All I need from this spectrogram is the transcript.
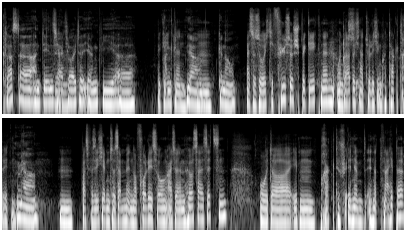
Cluster, an denen sich ja. halt Leute irgendwie äh, begegnen. An, ja, mhm. genau. Also so richtig physisch begegnen und das, dadurch natürlich in Kontakt treten. Ja. Hm. Was weiß ich, eben zusammen in einer Vorlesung, also im Hörsaal sitzen oder eben praktisch in, einem, in einer Kneipe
